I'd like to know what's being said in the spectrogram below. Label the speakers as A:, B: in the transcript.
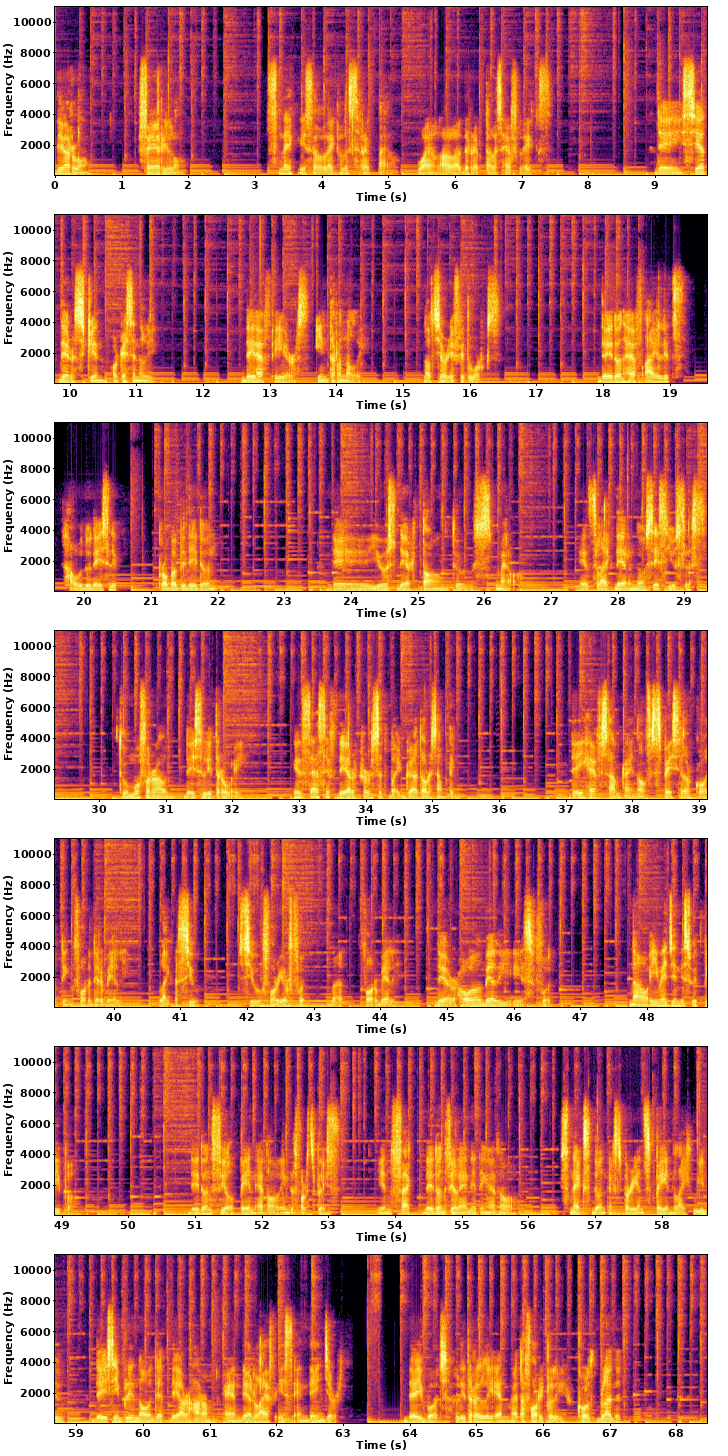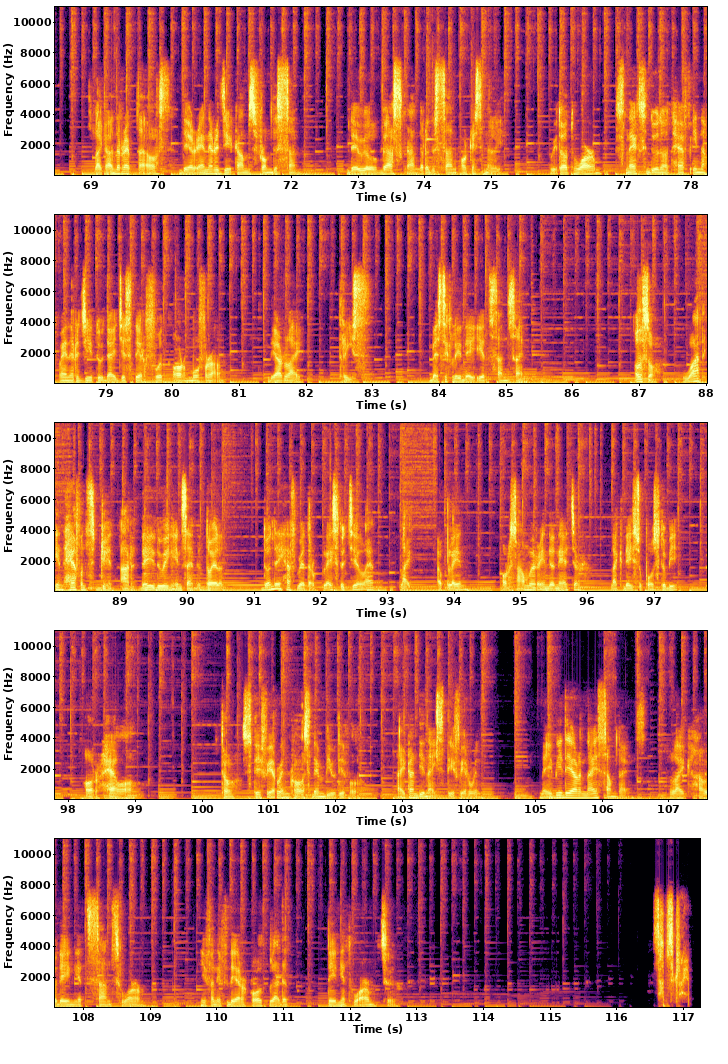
A: They are long, very long. Snake is a legless reptile, while all other reptiles have legs. They shed their skin occasionally. They have ears internally. Not sure if it works. They don't have eyelids. How do they sleep? Probably they don't. They use their tongue to smell. It's like their nose is useless. To move around, they slither away. It's as if they are cursed by God or something. They have some kind of special coating for their belly, like a shoe. Shoe for your foot, but for belly. Their whole belly is food. Now imagine this with people. They don't feel pain at all in the first place. In fact, they don't feel anything at all. Snakes don't experience pain like we do. They simply know that they are harmed and their life is endangered. They both literally and metaphorically cold-blooded. Like other reptiles, their energy comes from the sun. They will bask under the sun occasionally, Without warmth, snakes do not have enough energy to digest their food or move around. They are like trees. Basically, they eat sunshine. Also, what in heaven's gate are they doing inside the toilet? Don't they have better place to chill at, like a plane or somewhere in the nature, like they supposed to be? Or hell? Though Steve Irwin calls them beautiful, I can't deny Steve Irwin. Maybe they are nice sometimes, like how they need sun's warmth. Even if they are cold-blooded, they need warmth too. subscribe.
